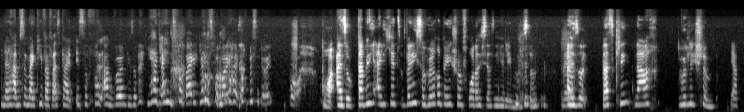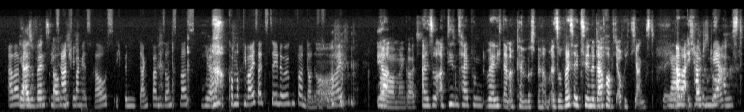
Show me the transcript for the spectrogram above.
Und dann haben sie mein Kiefer festgehalten. Ich so voll am Würgen, die so, ja, gleich ist vorbei, gleich ist vorbei, halt noch ein bisschen durch. Boah. Boah, also da bin ich eigentlich jetzt, wenn ich so höre, bin ich schon froh, dass ich das nicht erleben musste. Also, das klingt nach wirklich schlimm. Ja, aber Ja, also wenn's die auch nicht Zahnspange ist raus. Ich bin dankbar wie sonst was. Ja. Kommt noch die Weisheitszähne irgendwann, dann ist es Oh. vorbei. Ja, Oh mein Gott. also ab diesem Zeitpunkt werde ich dann auch keine Lust mehr haben. Also Weisheitszähne, davor habe ich auch richtig Angst. Ja, Aber ich habe mehr auch. Angst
